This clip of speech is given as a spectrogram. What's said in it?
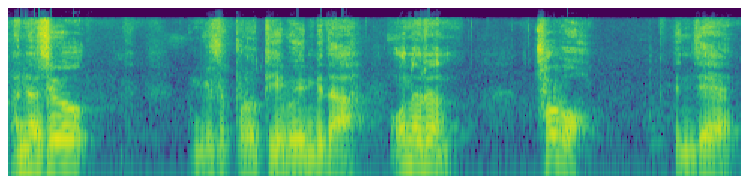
안녕하세요. 김기수 프로TV입니다. 오늘은 초보. 이제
